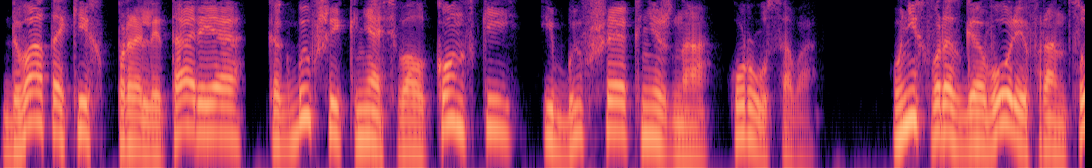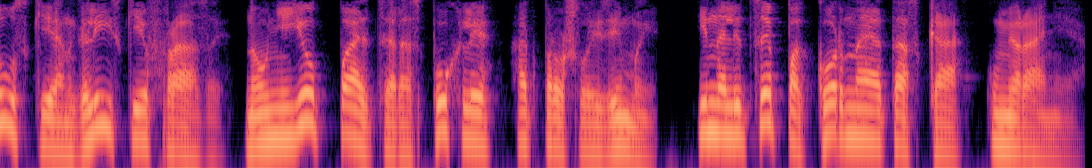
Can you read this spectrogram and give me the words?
два таких пролетария, как бывший князь Волконский и бывшая княжна Урусова. У них в разговоре французские и английские фразы, но у нее пальцы распухли от прошлой зимы, и на лице покорная тоска умирания.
